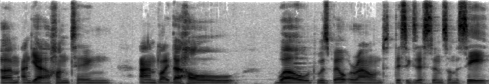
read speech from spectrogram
um, and yeah, hunting and like their whole world was built around this existence on the sea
